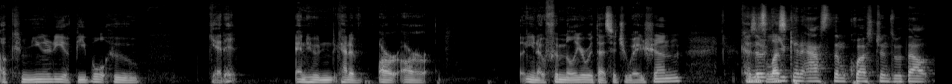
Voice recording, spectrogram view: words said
a community of people who get it and who kind of are are you know, familiar with that situation because it's less you can ask them questions without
